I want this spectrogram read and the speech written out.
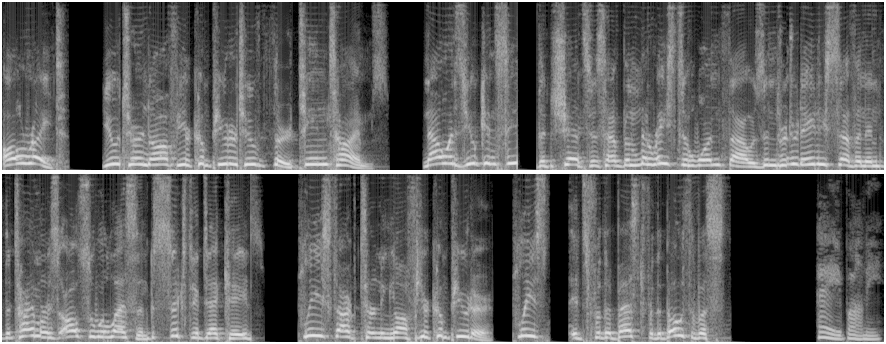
Alright, you turned off your computer to 13 times. Now as you can see, the chances have been erased to 1,187 and the timer is also a lessened 60 decades. Please stop turning off your computer. Please, it's for the best for the both of us. Hey Barney,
